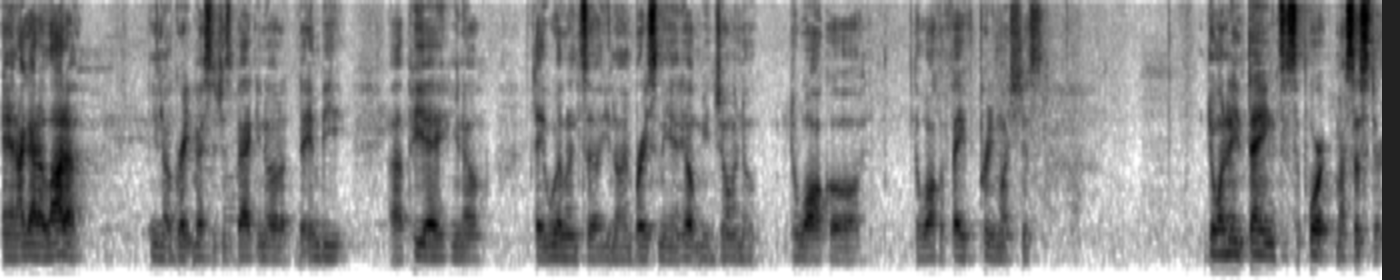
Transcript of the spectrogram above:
and I got a lot of, you know, great messages back. You know, the MB, uh, PA, you know, they willing to you know embrace me and help me join the the walk or the walk of faith. Pretty much just doing anything to support my sister.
